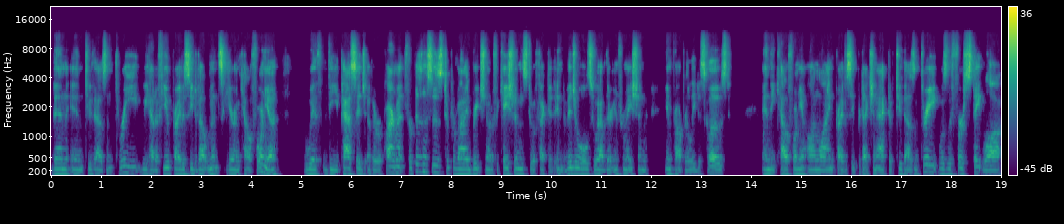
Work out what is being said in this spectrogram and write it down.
then in 2003, we had a few privacy developments here in California with the passage of a requirement for businesses to provide breach notifications to affected individuals who have their information improperly disclosed. And the California Online Privacy Protection Act of 2003 was the first state law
